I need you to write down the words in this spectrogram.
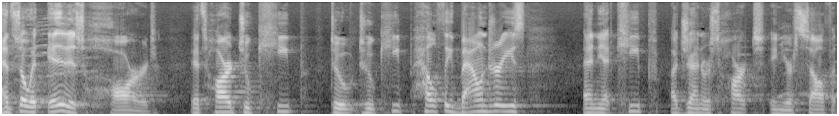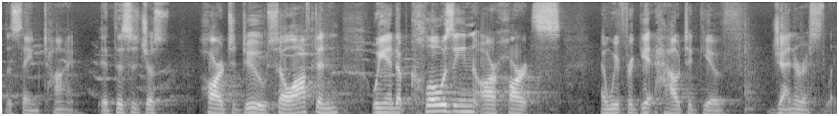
And so it, it is hard. It's hard to keep, to, to keep healthy boundaries and yet keep a generous heart in yourself at the same time. This is just hard to do. So often we end up closing our hearts and we forget how to give generously.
